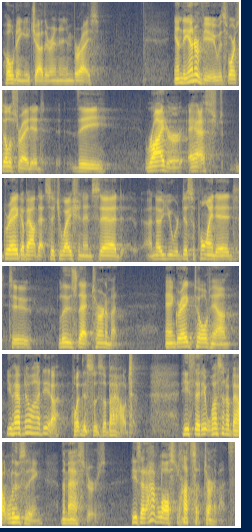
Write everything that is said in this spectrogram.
holding each other in an embrace. In the interview with Sports Illustrated, the writer asked Greg about that situation and said, I know you were disappointed to lose that tournament. And Greg told him, You have no idea what this was about. He said, It wasn't about losing the Masters, He said, I've lost lots of tournaments.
